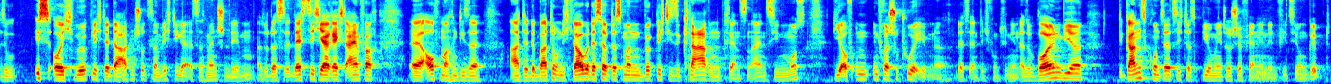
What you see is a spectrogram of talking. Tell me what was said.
also ist euch wirklich der Datenschutz dann wichtiger als das Menschenleben? Also das lässt sich ja recht einfach äh, aufmachen, diese Art der Debatte. Und ich glaube deshalb, dass man wirklich diese klaren Grenzen einziehen muss, die auf In Infrastrukturebene letztendlich funktionieren. Also wollen wir ganz grundsätzlich, dass biometrische Fernidentifizierung gibt?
